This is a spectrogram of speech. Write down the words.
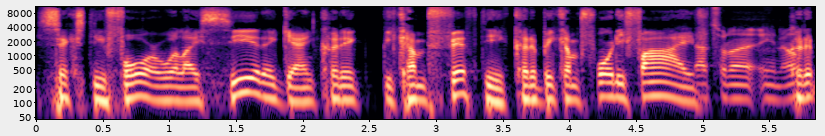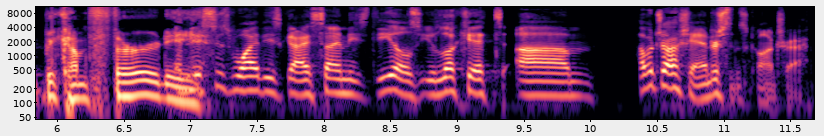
64, will I see it again? Could it become 50? Could it become 45? That's what I, you know. Could it become 30? And this is why these guys sign these deals. You look at, um, how about Josh Anderson's contract?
